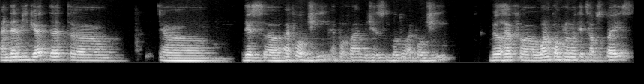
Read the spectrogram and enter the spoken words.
And then we get that uh, uh this uh, f of g, f of m, which is equal to f of g, will have uh, one complemented subspace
